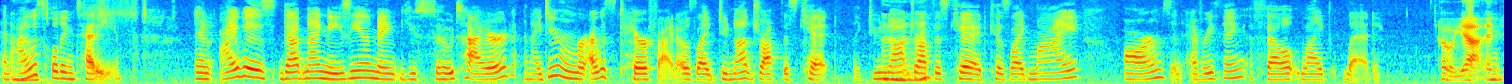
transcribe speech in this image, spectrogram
and mm-hmm. I was holding Teddy and I was, that magnesium made you so tired. And I do remember I was terrified. I was like, do not drop this kid. Like, do mm-hmm. not drop this kid. Because, like, my arms and everything felt like lead. Oh, yeah. And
